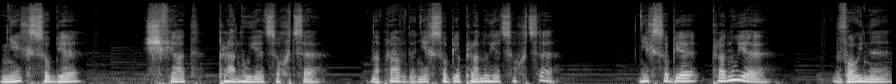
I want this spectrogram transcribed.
niech sobie świat planuje, co chce. Naprawdę, niech sobie planuje, co chce. Niech sobie planuje wojny,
